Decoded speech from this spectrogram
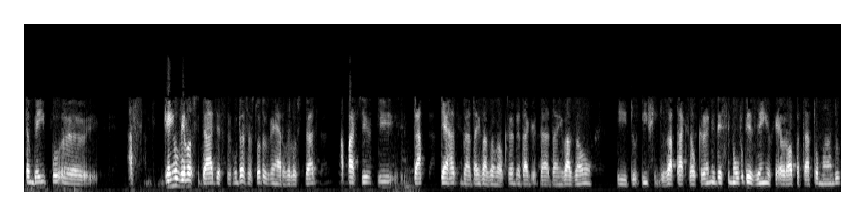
também por, uh, as, ganhou velocidade, essas mudanças todas ganharam velocidade a partir de, da guerra, da, da invasão da Ucrânia, da, da, da invasão e, do, enfim, dos ataques à Ucrânia e desse novo desenho que a Europa está tomando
